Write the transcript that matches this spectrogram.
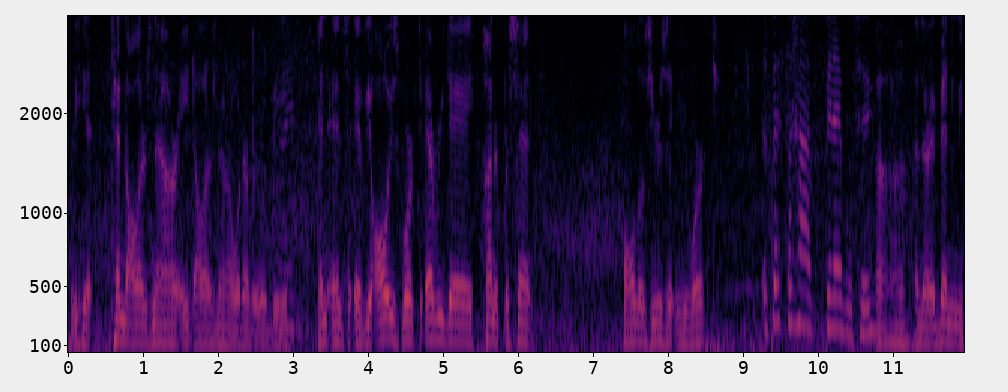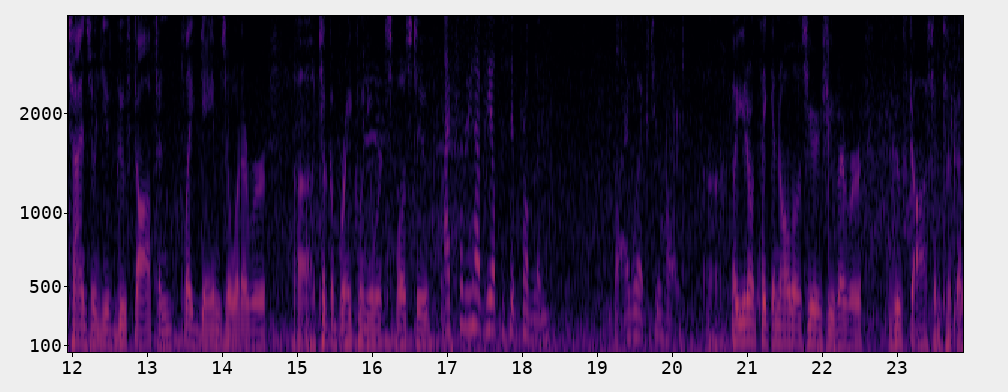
where you get ten dollars an hour, eight dollars an hour, whatever it would be, Right. and as if you always worked every day, hundred percent, all those years that you worked. As best I have been able to. Uh, and there have been any times when you've goofed off and played games or whatever, uh, took a break when you weren't supposed to. I probably have the opposite problem, that I work too hard. Uh, but you don't think in all those years you've ever goofed off and took a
